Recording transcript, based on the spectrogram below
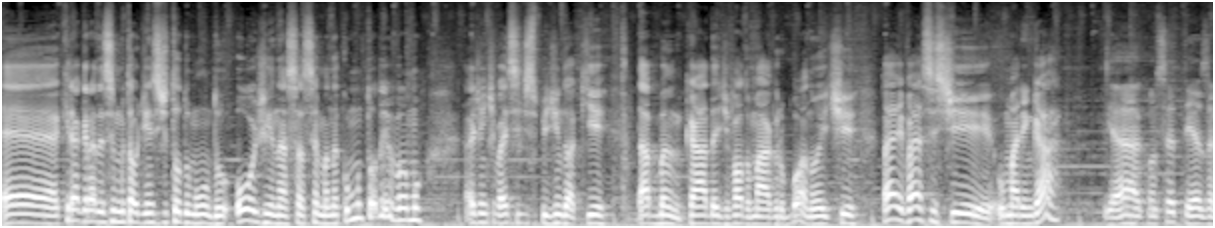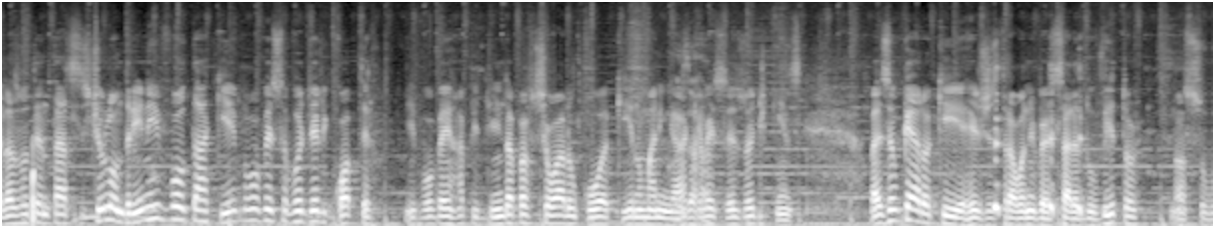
É, queria agradecer muito a audiência de todo mundo hoje, nessa semana como um todo, e vamos. A gente vai se despedindo aqui da bancada. Edivaldo Magro, boa noite. Vai, vai assistir o Maringá? Ah, com certeza. Aliás, vou tentar assistir o Londrina e voltar aqui. Vou ver se eu vou de helicóptero. E vou bem rapidinho. Dá pra assistir o Arucô aqui no Maringá, Coisa que vai ser 18h15. Mas eu quero aqui registrar o aniversário do Vitor, nosso.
